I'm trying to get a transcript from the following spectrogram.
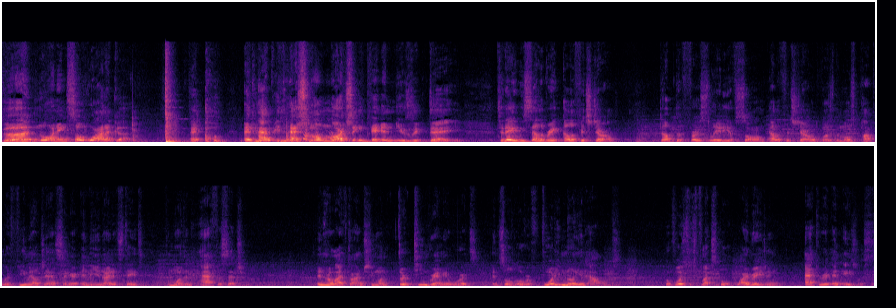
Good morning, Sewanhaka. And, and happy National Marching Band Music Day. Today we celebrate Ella Fitzgerald. Dubbed the First Lady of Song, Ella Fitzgerald was the most popular female jazz singer in the United States for more than half a century. In her lifetime, she won 13 Grammy Awards and sold over 40 million albums. Her voice was flexible, wide-ranging, accurate, and ageless.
